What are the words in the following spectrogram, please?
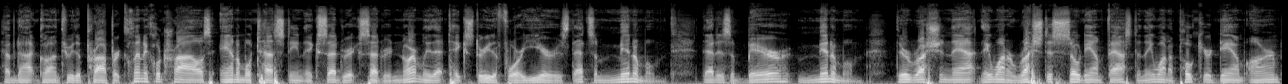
have not gone through the proper clinical trials, animal testing, et cetera, et cetera. Normally that takes three to four years. That's a minimum. That is a bare minimum. They're rushing that. They want to rush this so damn fast and they want to poke your damn arm.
